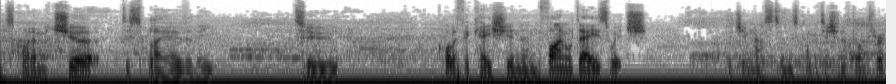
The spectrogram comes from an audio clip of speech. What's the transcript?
It is quite a mature display over the two qualification and final days which the gymnasts in this competition have gone through.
